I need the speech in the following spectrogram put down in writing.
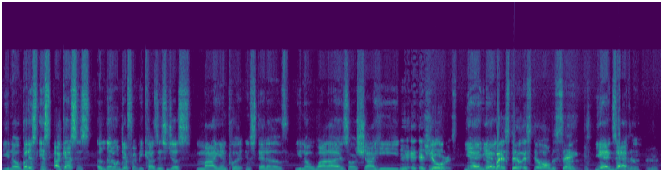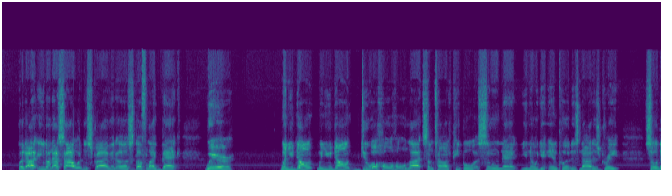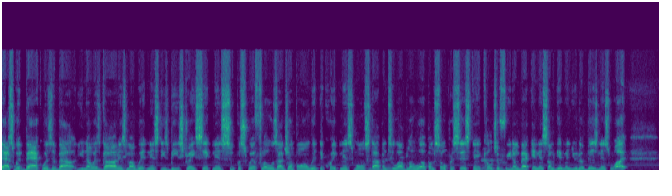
you know but it's it's i guess it's a little different because it's just my input instead of you know wise or Shaheed Yeah, it, it's Mhm. yours. yeah you know, yeah but it's still it's still all the same. yeah exactly know? Mhm. but i you know that's how i would describe it uh stuff like back where when you don't when you don't do a whole whole lot sometimes people assume that you know your input is not as great so that's what back was about you know as god is my witness these beat straight sickness super swift flows i jump on with the quickness won't stop Mhm. until i blow up i'm so persistent culture Mhm. freedom back in this i'm giving you the business what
